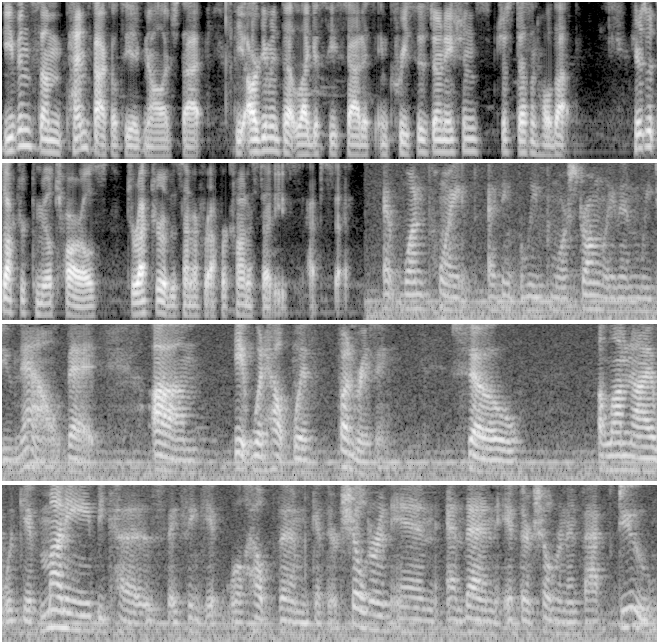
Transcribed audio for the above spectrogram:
Even some Penn faculty acknowledge that the argument that legacy status increases donations just doesn't hold up. Here's what Dr. Camille Charles, director of the Center for Africana Studies, had to say. At one point, I think believed more strongly than we do now that um, it would help with fundraising. So alumni would give money because they think it will help them get their children in, and then if their children in fact do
